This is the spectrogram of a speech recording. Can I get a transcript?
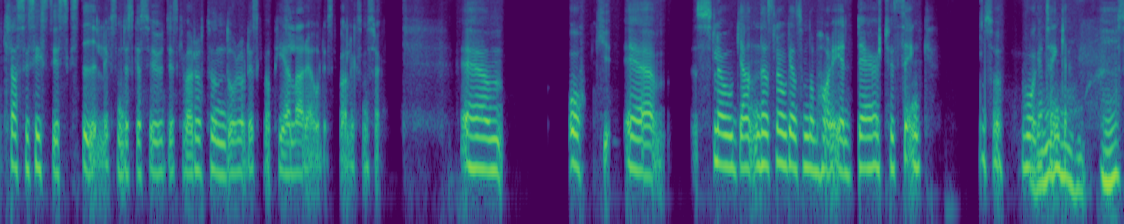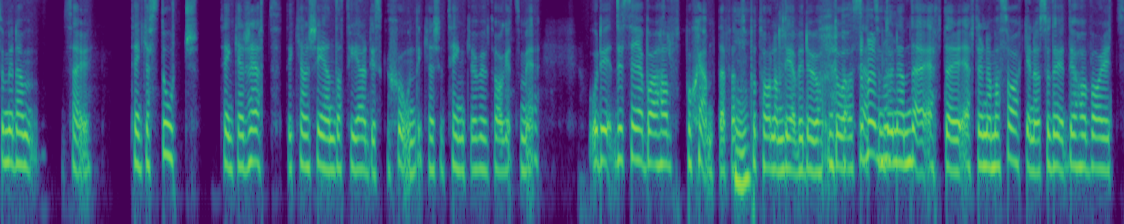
klassicistisk stil. Liksom det ska se ut, det ska vara rotundor och det ska vara pelare och det ska vara liksom sådär. Ehm, och eh, slogan, den slogan som de har är Dare to think. Alltså våga tänka. Mm. Så medan så här, tänka stort, tänka rätt, det kanske är en daterad diskussion. Det kanske är tänka överhuvudtaget som är... Och det, det säger jag bara halvt på skämt, därför att Mm. på tal om det vi du då har sett, men- som du nämnde, efter, efter den här massakern. Alltså det, det har varit...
